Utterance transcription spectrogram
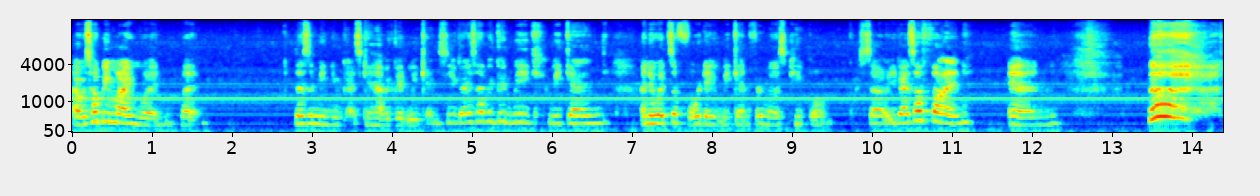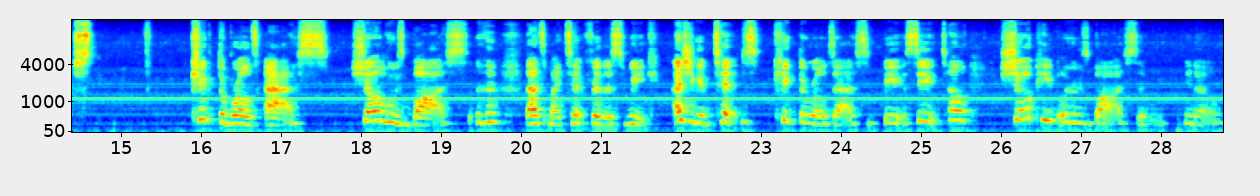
I was hoping mine would, but doesn't mean you guys can have a good weekend. So you guys have a good week, weekend. I know it's a four day weekend for most people. So you guys have fun and uh, just kick the world's ass. Show them who's boss. That's my tip for this week. I should give tips. Kick the world's ass. Be see tell show people who's boss and you know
